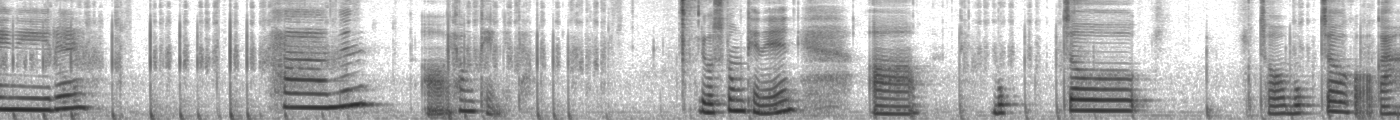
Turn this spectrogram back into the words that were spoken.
행위를 하는 어, 형태입니다. 그리고 수동태는 어, 목적 저 목적어가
